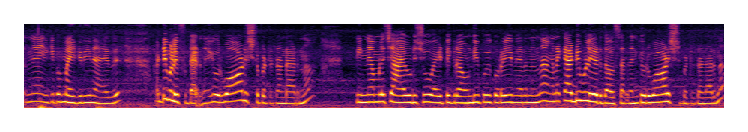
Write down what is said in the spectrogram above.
പറഞ്ഞാൽ എനിക്കിപ്പോൾ മൈഗ്രീൻ ആയത്. അടിപൊളി ഫുഡായിരുന്നു എനിക്ക് ഒരുപാട് ഇഷ്ടപ്പെട്ടിട്ടുണ്ടായിരുന്നു. പിന്നെ നമ്മൾ ചായ കുടിച്ചു വൈകിട്ട് ഗ്രൗണ്ടിൽ പോയി കുറേ നേരം നിന്ന് അങ്ങനെയൊക്കെ അടിപൊളി ഒരു ദിവസമായിരുന്നു. എനിക്ക് ഒരുപാട് ഇഷ്ടപ്പെട്ടിട്ടുണ്ടായിരുന്നു.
